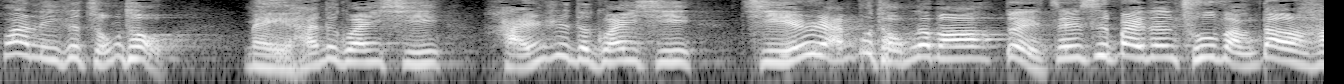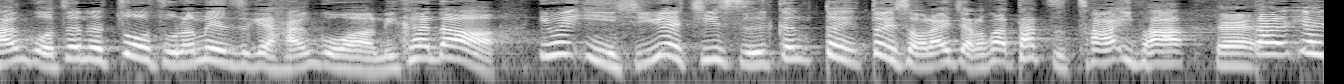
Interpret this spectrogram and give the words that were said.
换了一个总统，美韩的关系，韩日的关系。截然不同了吗？对，这一次拜登出访到了韩国，真的做足了面子给韩国啊！你看到，因为尹锡悦其实跟对对手来讲的话，他只差一趴，对，但要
